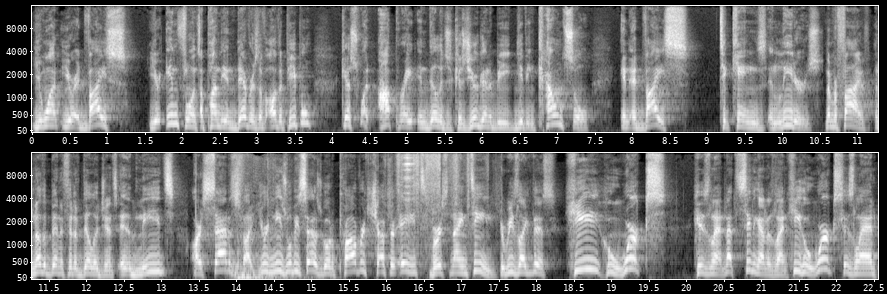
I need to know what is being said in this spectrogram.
you want your advice, your influence upon the endeavors of other people. Guess what? Operate in diligence because you're going to be giving counsel and advice to kings and leaders. Number five, another benefit of diligence, it needs are satisfied. Your needs will be satisfied. Go to Proverbs chapter 8, verse 19. It reads like this He who works his land, not sitting on his land, he who works his land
